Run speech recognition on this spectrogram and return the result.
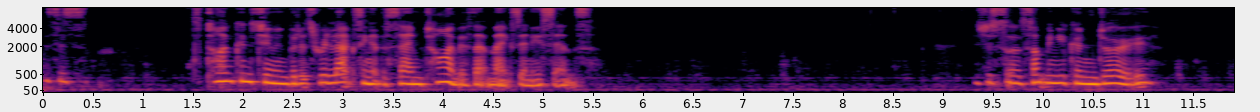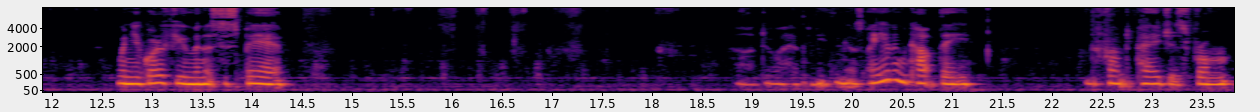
This is it's time consuming, but it's relaxing at the same time, if that makes any sense. It's just uh, something you can do when you've got a few minutes to spare. Uh, do I have anything else? I even cut the the front pages from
